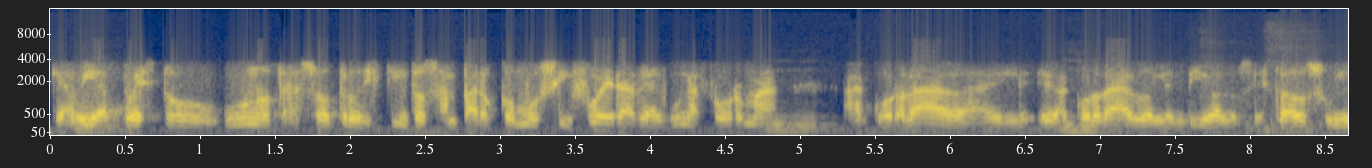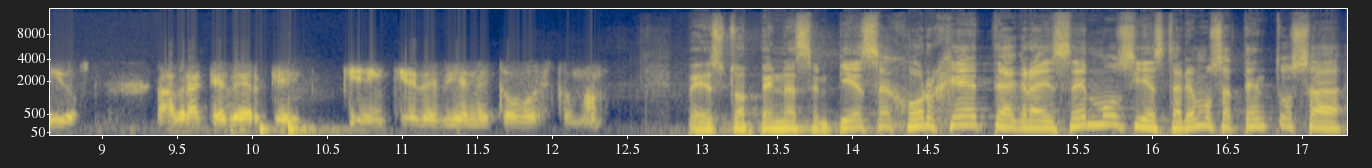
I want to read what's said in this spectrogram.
que había puesto uno tras otro distintos amparos como si fuera de alguna forma acordada el, eh, acordado el envío a los Estados Unidos. Habrá que ver que, en qué deviene todo esto, ¿no? Esto apenas empieza. Jorge, te agradecemos y estaremos atentos a,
